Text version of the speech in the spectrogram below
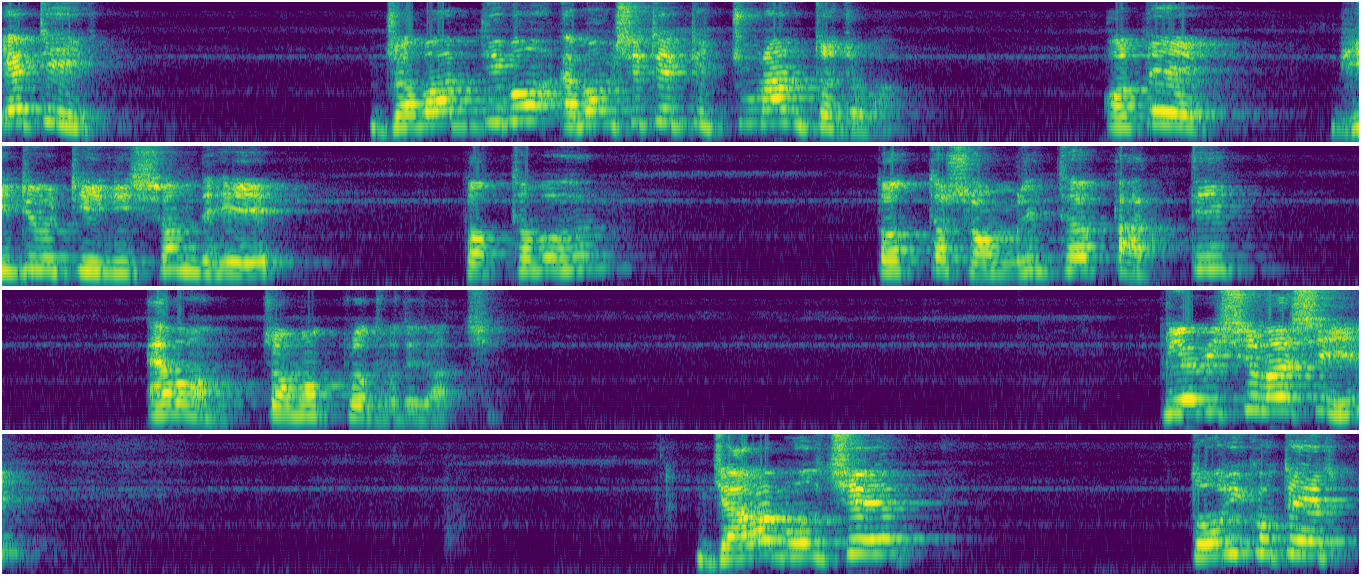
এটি জবাব দিব এবং সেটি একটি চূড়ান্ত জবাব। অতএব ভিডিওটি নিঃসন্দেহে তথ্যবহুল, তথ্য সমৃদ্ধ, তাত্ত্বিক এবং চমকপ্রদ হতে যাচ্ছে। প্রিয় বিশ্ববাসী, যারা বলছে তরিকতের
